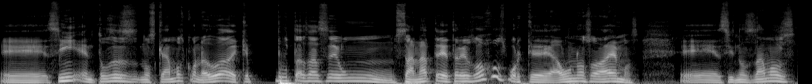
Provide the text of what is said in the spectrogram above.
Eh, sí, entonces nos quedamos con la duda de qué putas hace un zanate de tres ojos, porque aún no sabemos. Eh, si nos damos,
